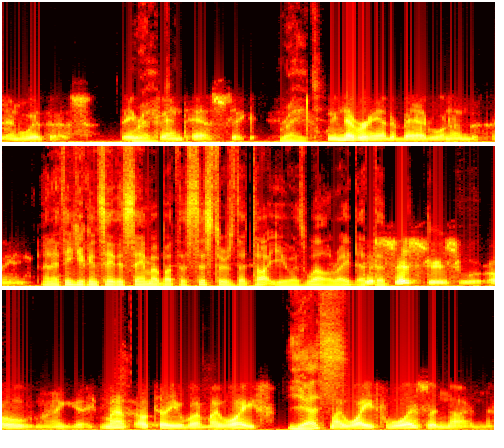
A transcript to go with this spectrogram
and with us. They Right. were fantastic. Right. We never had a bad one on the thing. And I think you can say the same about the sisters that taught you as well, right? The the sisters were, oh my God. I'll tell you about my wife. yes. My wife was a nun.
